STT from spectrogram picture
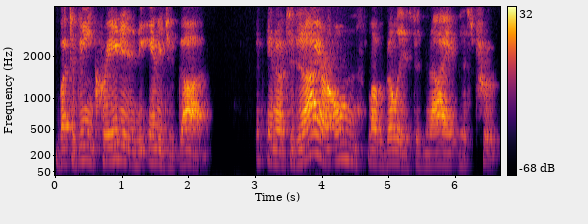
but to being created in the image of God. You know, to deny our own lovability is to deny this truth.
